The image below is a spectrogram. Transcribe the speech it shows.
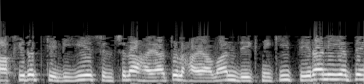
آخرت کے لیے سلسلہ حیات الحیوان دیکھنے کی تیرہ نیتیں۔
